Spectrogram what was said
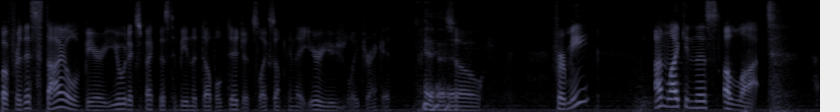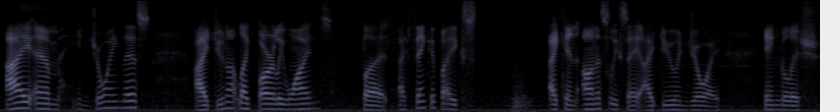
but for this style of beer, you would expect this to be in the double digits, like something that you're usually drinking. yeah. so, for me, I'm liking this a lot. I am enjoying this. I do not like barley wines, but I think if I ex- I can honestly say I do enjoy English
